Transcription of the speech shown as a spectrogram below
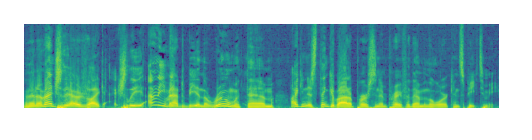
And then eventually I was like, actually, I don't even have to be in the room with them. I can just think about a person and pray for them, and the Lord can speak to me.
